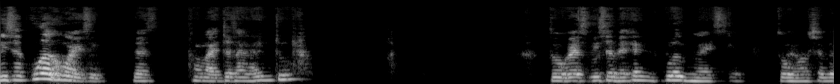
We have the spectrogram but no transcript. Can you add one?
নিশা পুরো ঘুমাই গেছে। গাইস লাইটটা থাকা একটু। তো গাইস নিশা দেখেন, পুরো ঘুমাই গেছে। তো আমার সাথে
